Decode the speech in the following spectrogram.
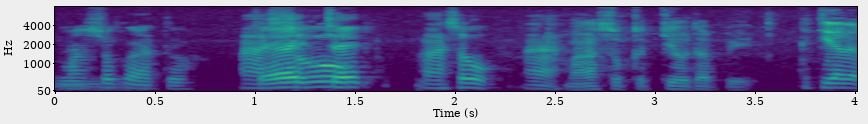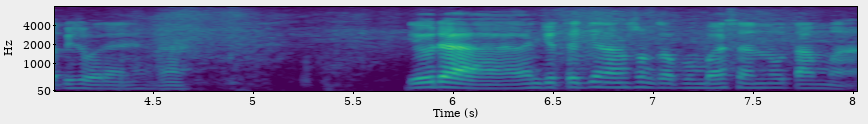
Masuk nggak tuh? Cek, masuk cek. masuk. Nah. Masuk kecil tapi. kecil tapi suaranya. Nah. Ya udah lanjut aja langsung ke pembahasan utama.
